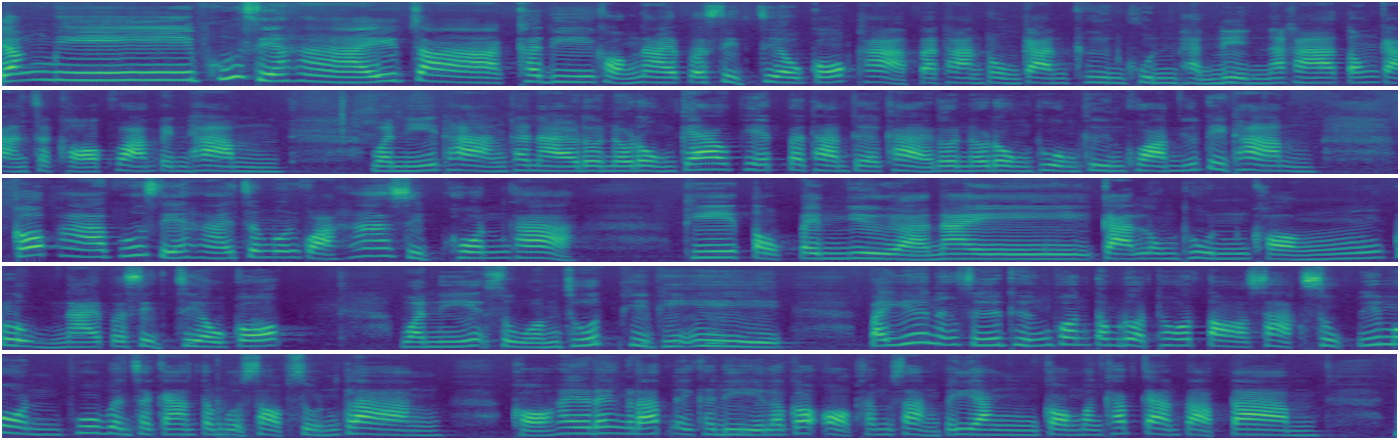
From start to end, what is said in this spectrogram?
ยังมีผู้เสียหายจากคดีของนายประสิทธิ์เจียวกกค่ะ ประธานโครงการคืนคุณแผ่นดินนะคะ ต้องการจะขอความเป็นธรรม วันนี้ทางทนายรณรงค์แก้วเพชร ประธานเครือข่ายรณรงค์ทวงคืนความยุติธรรม ก็พาผู้เสียหายจำนวนกว่า 50 คนค่ะ ที่ตกเป็นเหยื่อในการลงทุนของกลุ่มนายประสิทธิ์เจียวกก วันนี้สวมชุด PPE ไปยื่นหนังสือถึงพลตำรวจโทต่อศักดิ์สุขวิมลผู้บัญชาการตำรวจสอบสวนกลาง ขอให้เร่งรัดในคดี แล้วก็ออกคำสั่งไปยังกองบังคับการปราบปราม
